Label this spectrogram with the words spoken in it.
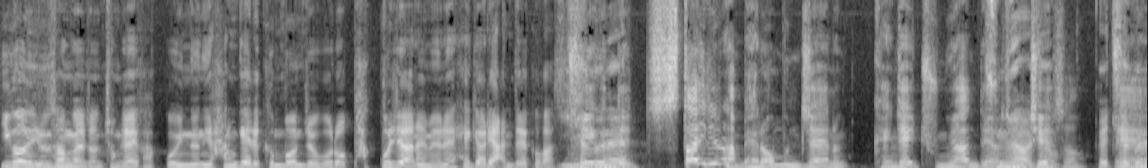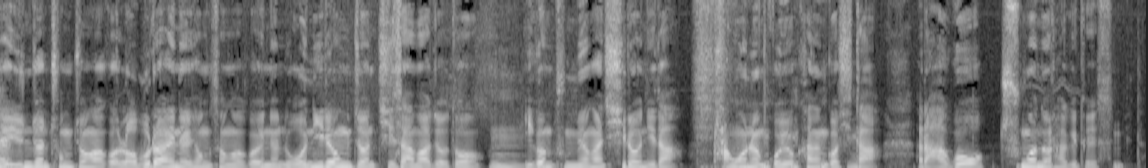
이건 윤석열 전 총장이 갖고 있는 이 한계를 근본적으로 바꾸지 않으면 해결이 안 될 것 같습니다. 이게 최근에- 근데 스타일이나 매너 문제는 굉장히 중요한데요. 중요하죠. 정치에서. 그러니까 최근에 예. 윤전 총장하고 러브라인을 형성하고 있는 원희룡 전 지사마저도 음. 이건 분명한 실언이다. 당원을 모욕하는 것이다. 라고 충원을 하기도 했습니다.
